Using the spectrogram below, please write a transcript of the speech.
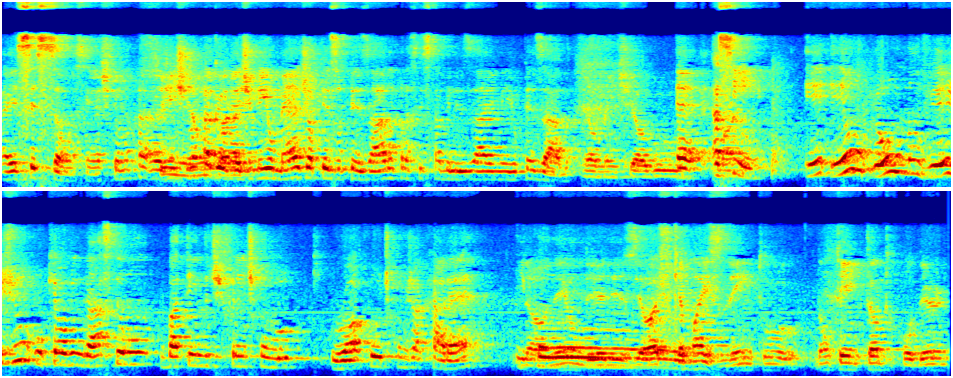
a exceção, assim, acho que nunca, a Sim, gente é um nunca viu, né, de meio médio a peso pesado para se estabilizar em meio pesado. Realmente é algo. É, assim, eu, eu não vejo o Kelvin Gastelum batendo de frente com o Rockhold, com o Jacaré e não, com nenhum deles. Eu acho que é mais lento, não tem tanto poder.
